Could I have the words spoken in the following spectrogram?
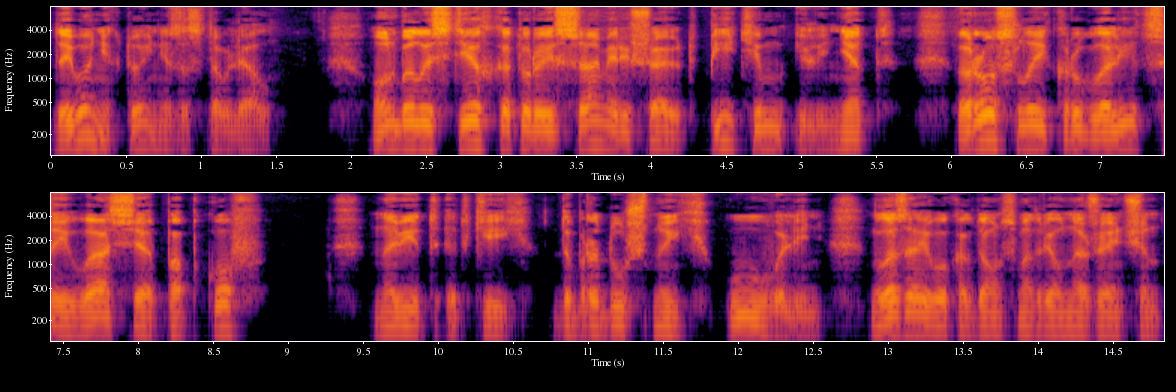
Да его никто и не заставлял. Он был из тех, которые сами решают, пить им или нет. Рослый круглолицый Вася Попков, на вид эдакий добродушный уволень, глаза его, когда он смотрел на женщин,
